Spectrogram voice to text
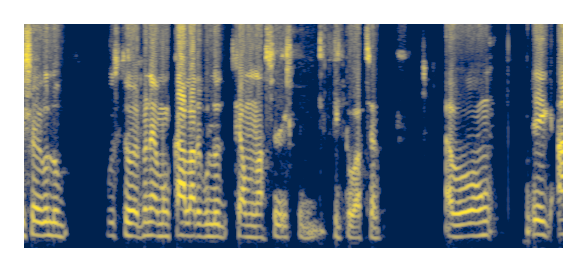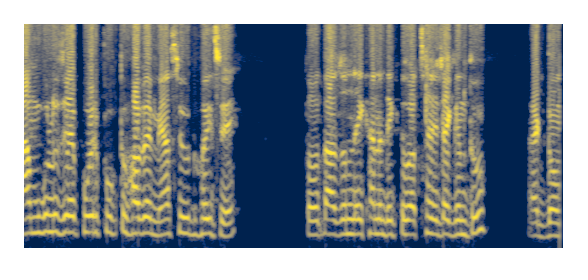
বিষয়গুলো বুঝতে পারবেন এবং কালারগুলো কেমন আছে দেখতে পাচ্ছেন। এবং এই আমগুলো যে পরিপুক্ত ভাবে ম্যাচিউর হয়েছে, তো তার জন্য এখানে দেখতে পাচ্ছেন, এটা কিন্তু একদম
